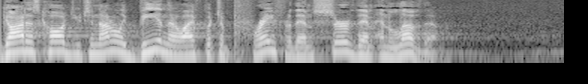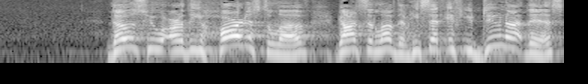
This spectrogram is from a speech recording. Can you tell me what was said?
God has called you to not only be in their life, but to pray for them, serve them, and love them? Those who are the hardest to love, God said, love them. He said, if you do not this,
